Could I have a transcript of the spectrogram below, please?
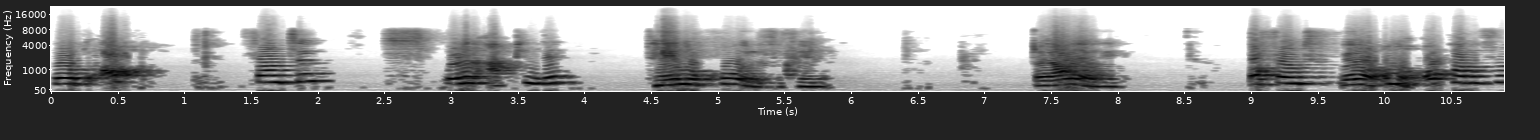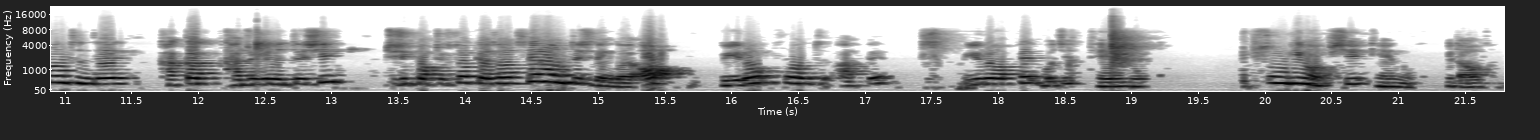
그리고 또 up, front 원래는 앞인데 대놓고 이렇게 대놓고. 어, 나오네 여기. upfront. 왜요? 어머 up하고 front인데 각각 가지고 있는 뜻이 뒤죽박죽 섞여서 새로운 뜻이 된 거예요. up 위로 front 앞에 위로 앞에 뭐지? 대놓고. 숨김없이 대놓고. 그게 나오잖아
